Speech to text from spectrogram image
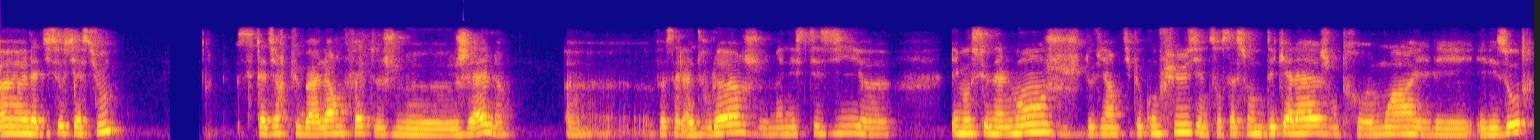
la dissociation, c'est-à-dire que bah, là, en fait, je me gèle face à la douleur, je m'anesthésie euh, émotionnellement, je deviens un petit peu confuse, il y a une sensation de décalage entre moi et les, autres,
